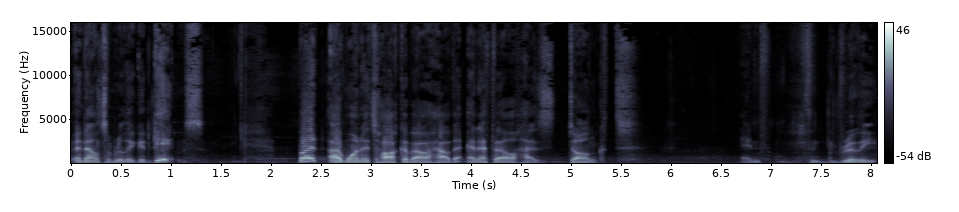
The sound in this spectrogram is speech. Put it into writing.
announce some really good games. But I want to talk about how the NFL has dunked and really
